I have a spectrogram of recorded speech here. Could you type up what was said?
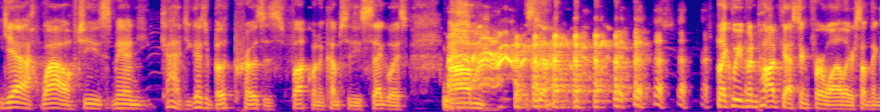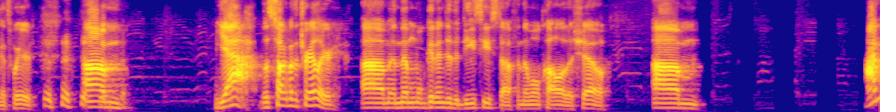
Yeah, wow, geez, man, God, you guys are both pros as fuck when it comes to these segues. Um, so, like we've been podcasting for a while or something. It's weird. Um, yeah, let's talk about the trailer, um, and then we'll get into the DC stuff, and then we'll call it a show. Um, I'm,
